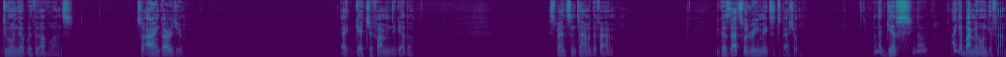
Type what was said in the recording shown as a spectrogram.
doing it with loved ones so I encourage you. Like get your family together. Spend some time with the fam. Because that's what really makes it special. And the gifts, you know, I can buy my own gift now.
